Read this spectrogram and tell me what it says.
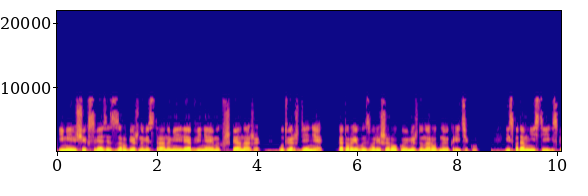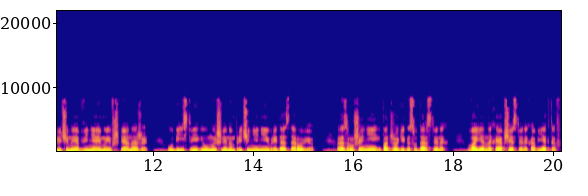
имеющих связи с зарубежными странами или обвиняемых в шпионаже, утверждения, которые вызвали широкую международную критику. Из-под амнистии исключены обвиняемые в шпионаже, убийстве и умышленном причинении вреда здоровью, разрушении и поджоге государственных, военных и общественных объектов,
